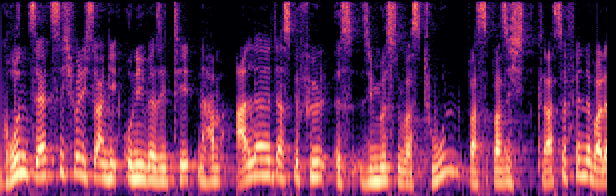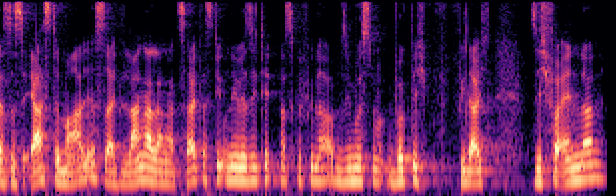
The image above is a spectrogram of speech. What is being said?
Grundsätzlich würde ich sagen, die Universitäten haben alle das Gefühl, es, sie müssen was tun, was, was ich klasse finde, weil das das erste Mal ist seit langer, langer Zeit, dass die Universitäten das Gefühl haben, sie müssen wirklich vielleicht sich verändern.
